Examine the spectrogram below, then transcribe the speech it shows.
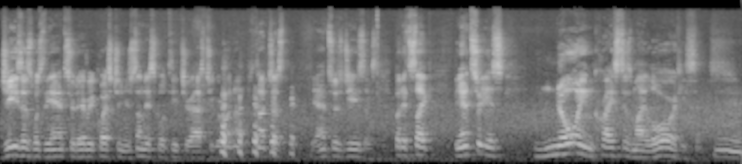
Jesus was the answer to every question your Sunday school teacher asked you growing up. It's not just the answer is Jesus. But it's like the answer is knowing Christ as my Lord, he says. Hmm.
